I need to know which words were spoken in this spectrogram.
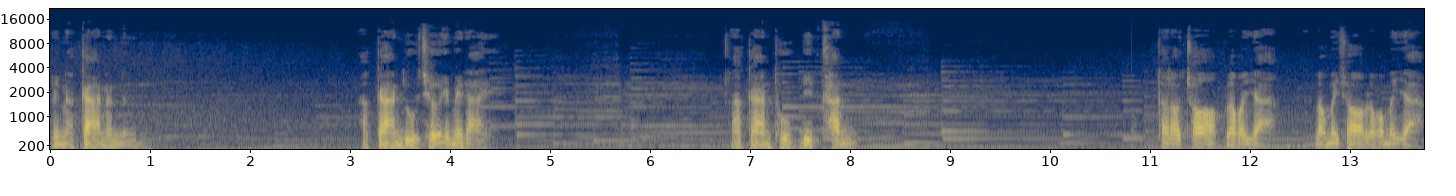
เป็นอาการอันหนึ่ง อาการอยู่เฉยไม่ได้ อาการถูกบีบคั้น ถ้าเราชอบเราก็อยาก เราไม่ชอบเราก็ไม่อยาก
